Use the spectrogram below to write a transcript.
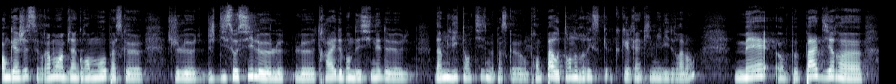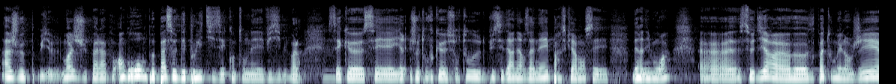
engagé. C'est vraiment un bien grand mot parce que je, le, dissocie le, travail de bande dessinée d'un militantisme parce qu'on ne prend pas autant de risques que quelqu'un qui milite vraiment. Mais on ne peut pas dire euh, ah je veux moi je suis pas là pour en gros on peut pas se dépolitiser quand on est visible voilà mmh. c'est que c'est je trouve que surtout depuis ces dernières années particulièrement ces derniers mois euh, se dire euh, veux pas tout mélanger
